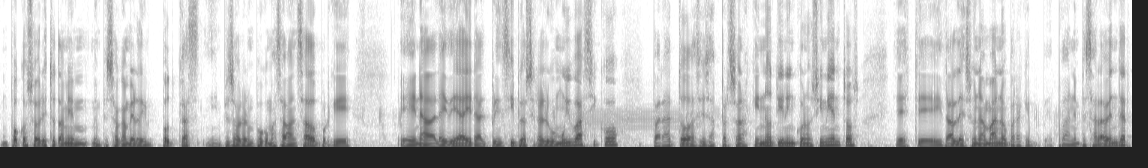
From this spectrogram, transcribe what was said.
un poco sobre esto también me empezó a cambiar del podcast y empezó a hablar un poco más avanzado porque eh, nada, la idea era al principio hacer algo muy básico para todas esas personas que no tienen conocimientos este, y darles una mano para que puedan empezar a vender.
